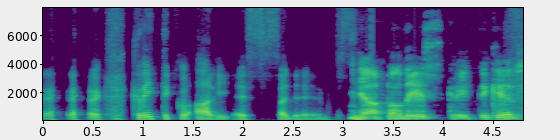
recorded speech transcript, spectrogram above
Kritiku arī es saņēmu. Jā, paldies. Kritika ir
